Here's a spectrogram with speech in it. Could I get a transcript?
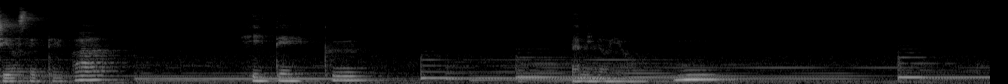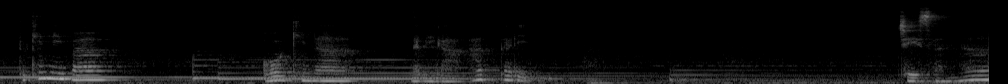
ち寄せては引いていく波のように。時には大きな波があったり小さな波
